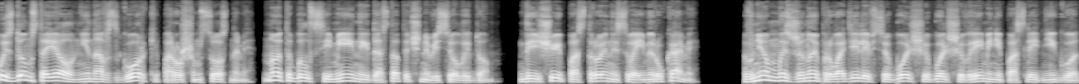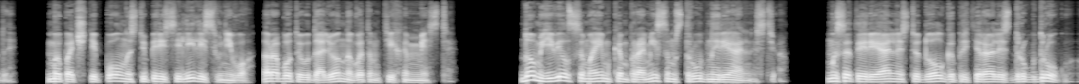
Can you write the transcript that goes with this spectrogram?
пусть дом стоял не на взгорке, поросшим соснами, но это был семейный и достаточно веселый дом, да еще и построенный своими руками. В нем мы с женой проводили все больше и больше времени последние годы. Мы почти полностью переселились в него, работая удаленно в этом тихом месте. Дом явился моим компромиссом с трудной реальностью. Мы с этой реальностью долго притирались друг к другу.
